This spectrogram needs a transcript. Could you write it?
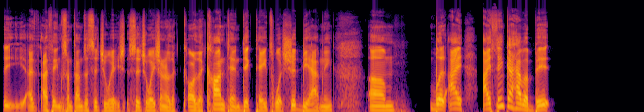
I, I think sometimes the situation situation or the or the content dictates what should be happening. Um, but I I think I have a bit.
